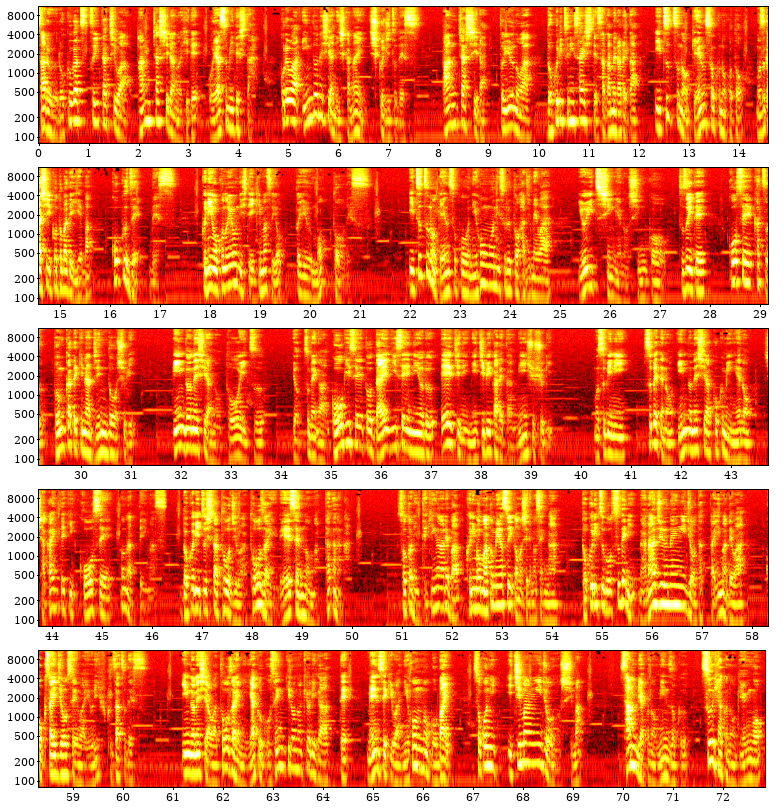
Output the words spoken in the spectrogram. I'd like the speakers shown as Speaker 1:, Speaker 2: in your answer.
Speaker 1: 去る6月1日はパンチャシラの日でお休みでした。これはインドネシアにしかない祝日です。パンチャシラというのは独立に際して定められた5つの原則のこと。難しい言葉で言えば国税です。国をこのようにしていきますよというモットーです。5つの原則を日本語にするとはじめは唯一心への信仰。続いて公正かつ文化的な人道主義。インドネシアの統一。4つ目が合議制と代議制による英知に導かれた民主主義。結びに全てのインドネシア国民への社会的公正となっています。独立した当時は東西冷戦の真っ只中。外に敵があれば国もまとめやすいかもしれませんが独立後すでに70年以上経った今では国際情勢はより複雑です。インドネシアは東西に約5000キロの距離があって面積は日本の5倍。そこに1万以上の島300の民族数百の言語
